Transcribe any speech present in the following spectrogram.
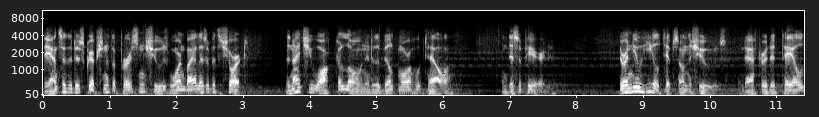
They answer the description of the purse and shoes worn by Elizabeth Short the night she walked alone into the Biltmore Hotel and disappeared. There are new heel tips on the shoes, and after a detailed,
